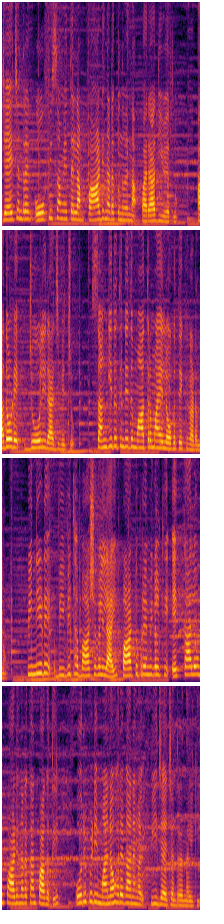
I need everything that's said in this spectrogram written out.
ജയചന്ദ്രൻ ഓഫീസ് സമയത്തെല്ലാം പാടി നടക്കുന്നുവെന്ന പരാതി ഉയർന്നു. അതോടെ ജോലി രാജിവെച്ചു. സംഗീതത്തിന്റെത് മാത്രമായ ലോകത്തേക്ക് കടന്നു. പിന്നീട് വിവിധ ഭാഷകളിലായി പാട്ടുപ്രേമികൾക്ക് എക്കാലവും പാടി നടക്കാൻ പാകത്തിൽ ഒരു പിടി മനോഹര ഗാനങ്ങൾ പി ജയചന്ദ്രൻ നൽകി.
